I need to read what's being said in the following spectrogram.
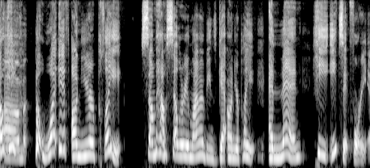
Okay, um, but what if on your plate somehow celery and lima beans get on your plate and then he eats it for you.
